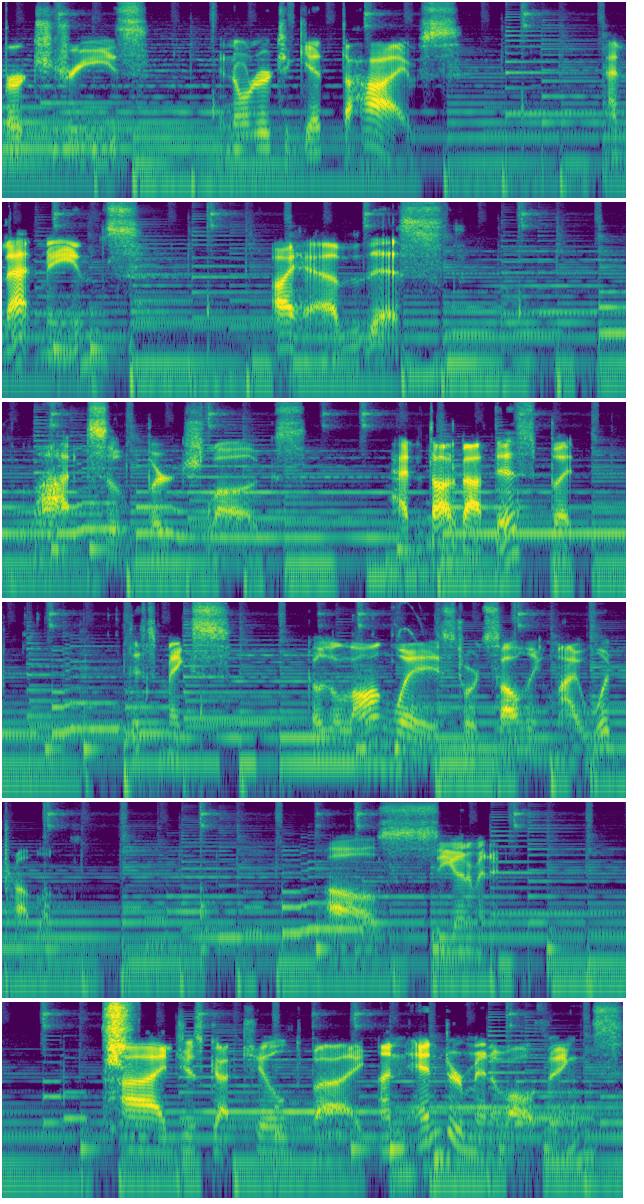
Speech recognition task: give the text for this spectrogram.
birch trees in order to get the hives. And that means I have this lots of birch logs. Hadn't thought about this, but this makes goes a long ways towards solving my wood problem. I'll see you in a minute. I just got killed by an Enderman of all things,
